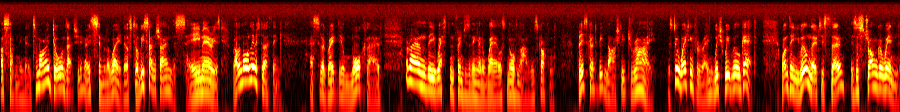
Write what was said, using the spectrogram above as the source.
of southern England. Tomorrow dawns actually in a very similar way. There'll still be sunshine in the same areas, rather more limited I think, and still a great deal more cloud around the western fringes of England and Wales, Northern Ireland and Scotland. But it's going to be largely dry. We're still waiting for rain, which we will get. One thing you will notice, though, is a stronger wind.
